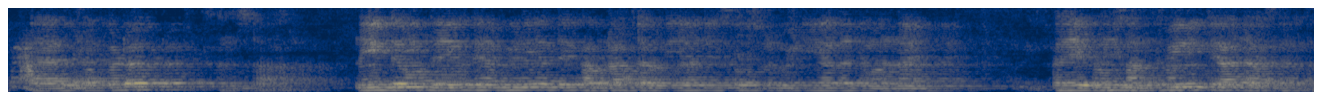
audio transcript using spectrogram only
ਪੈਰ ਪਕੜ ਸੰਸਾਰ। ਨਹੀਂ ਤੇ ਉਹ ਦੇਖਦੇ ਆ ਮੀਡੀਆ ਤੇ ਖਬਰਾਂ ਚੱਲਦੀਆਂ ਨੇ ਸੋਸ਼ਲ ਮੀਡੀਆ ਦਾ ਜ਼ਮਾਨਾ ਹੈ। ਹਰੇਕ ਨੂੰ ਸੰਤ ਵੀ ਨਹੀਂ ਕਿਹਾ ਜਾ ਸਕਦਾ।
